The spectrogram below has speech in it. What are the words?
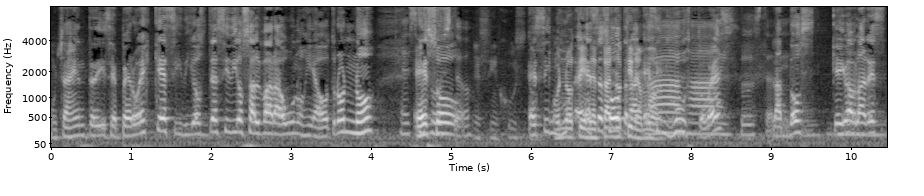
Mucha gente dice, pero es que si Dios decidió salvar a unos y a otros no, Es eso injusto. Es injusto. es o injusto. no tiene, Esa es ta- no otra, tiene es amor. injusto, Ajá, ¿ves? injusto, Las sí, dos que iba a hablar es,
